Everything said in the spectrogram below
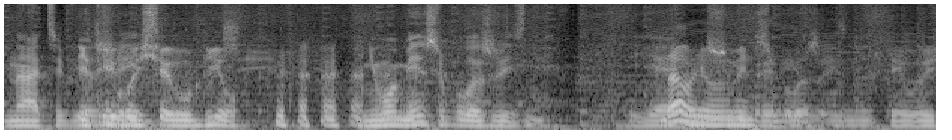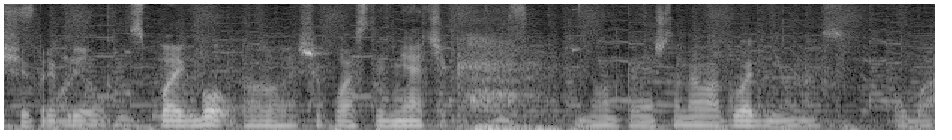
На тебе И ты его жизнь. еще и убил. У него меньше было жизни. Я да, у его него меньше прибил. было жизни. и Ты его еще и прибил. Спайкбол. Ой, шипастый мячик. Ну, он, конечно, новогодний у нас. Оба.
